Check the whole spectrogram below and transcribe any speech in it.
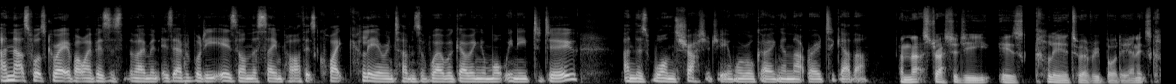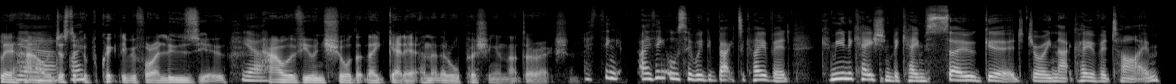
And that's what's great about my business at the moment is everybody is on the same path. It's quite clear in terms of where we're going and what we need to do. And there's one strategy and we're all going in that road together. And that strategy is clear to everybody, and it's clear how. Just I- quickly before I lose you, Yeah. how have you ensured that they get it and that they're all pushing in that direction? I think I think also really back to COVID, communication became so good during that COVID time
